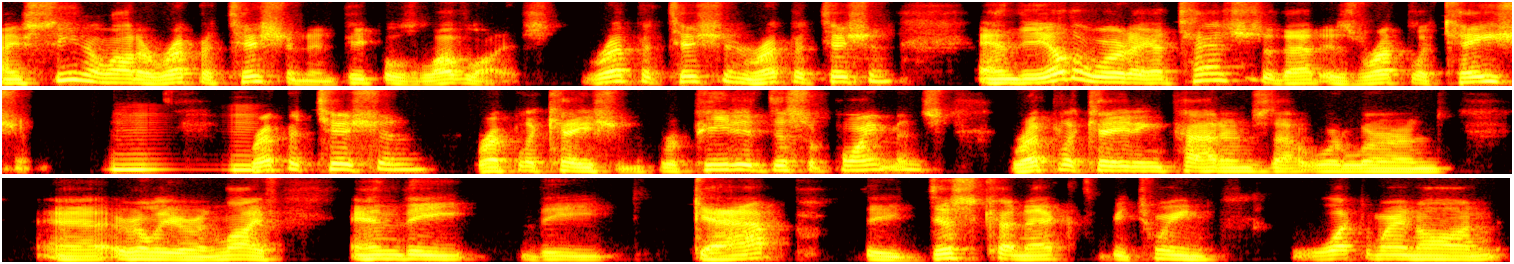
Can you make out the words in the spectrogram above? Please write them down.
I've seen a lot of repetition in people's love lives. Repetition, repetition. And the other word I attach to that is replication. Mm-hmm. Repetition, replication, repeated disappointments, replicating patterns that were learned uh, earlier in life. And the, the gap, the disconnect between what went on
